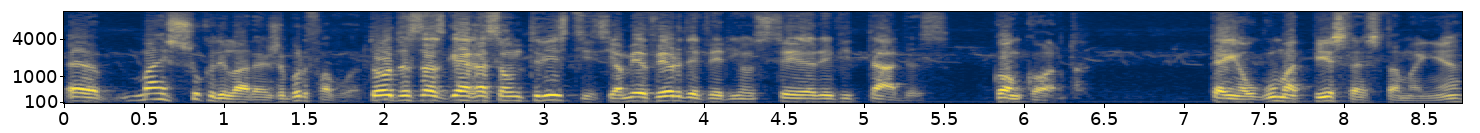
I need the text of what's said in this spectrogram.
É, mais suco de laranja, por favor. Todas as guerras são tristes e, a meu ver, deveriam ser evitadas. Concordo. Tem alguma pista esta manhã?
